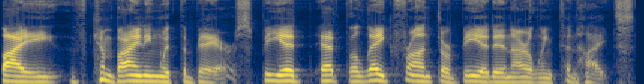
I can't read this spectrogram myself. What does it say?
by combining with the Bears, be it at the lakefront or be it in Arlington Heights.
